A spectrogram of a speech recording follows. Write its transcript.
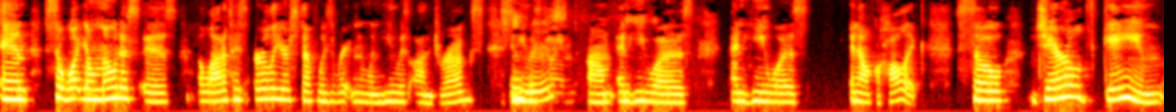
and so what you'll notice is a lot of his earlier stuff was written when he was on drugs, and mm-hmm. he was mm-hmm. um, and he was, and he was an alcoholic. So Gerald's game,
